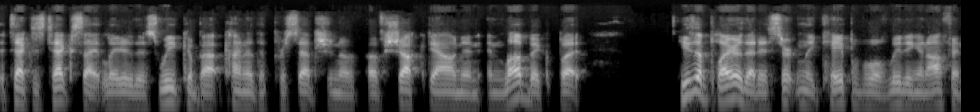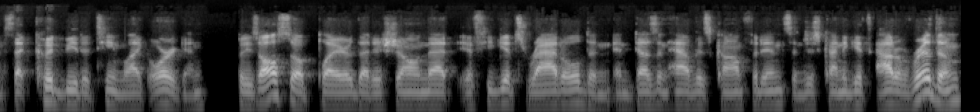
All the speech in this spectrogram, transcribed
the Texas Tech site later this week about kind of the perception of, of Shough down in, in Lubbock. But he's a player that is certainly capable of leading an offense that could beat a team like Oregon but he's also a player that has shown that if he gets rattled and, and doesn't have his confidence and just kind of gets out of rhythm,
